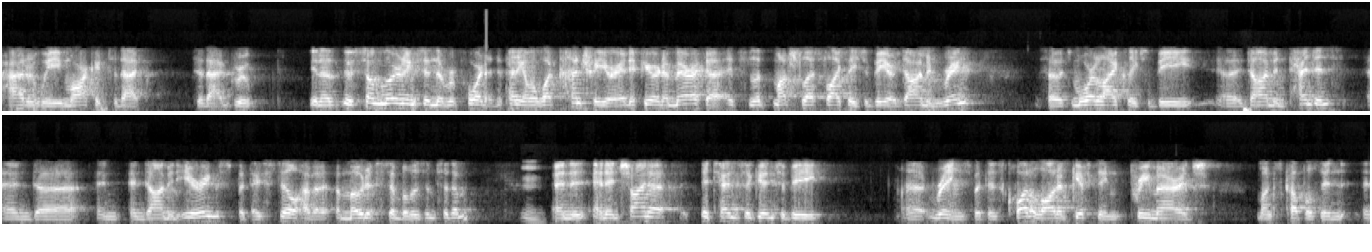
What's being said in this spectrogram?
how do we market to that to that group. You know, there's some learnings in the report depending on what country you're in. If you're in America, it's much less likely to be a diamond ring, so it's more likely to be uh, diamond pendants and, uh, and, and diamond earrings, but they still have a, a motive symbolism to them. Mm. And and in China, it tends again to be uh, rings, but there's quite a lot of gifting pre-marriage amongst couples in uh,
